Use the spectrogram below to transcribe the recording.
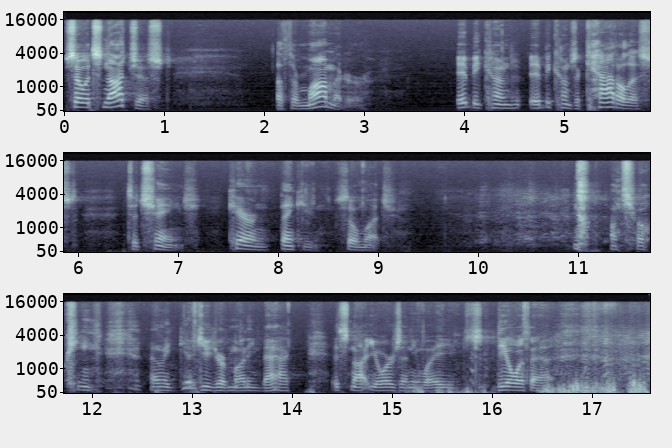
So it's not just a thermometer, it becomes, it becomes a catalyst to change. Karen, thank you so much. No, I'm joking. Let me give you your money back. It's not yours anyway. Just deal with that.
